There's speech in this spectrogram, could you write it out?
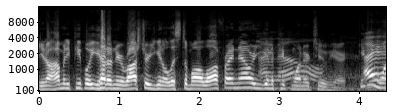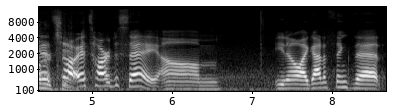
You know, how many people you got on your roster? Are you going to list them all off right now, or are you going to pick one or two here? Give me I- one or it's two. Hard, it's hard to say. Um, you know, I got to think that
